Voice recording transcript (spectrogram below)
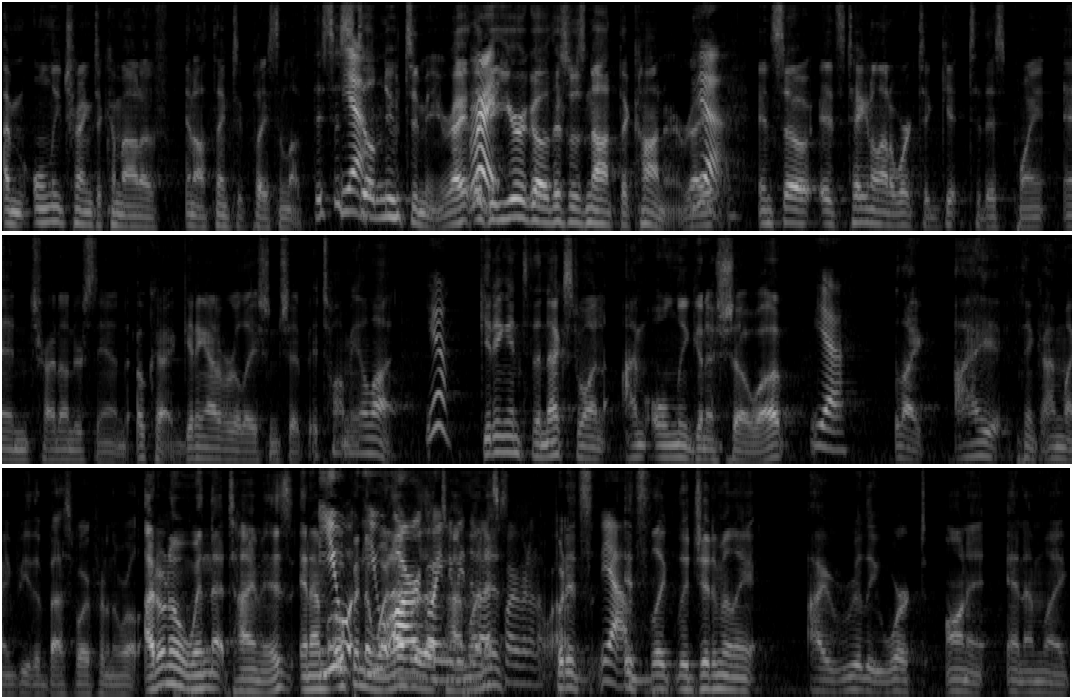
I'm only trying to come out of an authentic place in love. This is Yeah. still new to me, right? Like Right. a year ago, this was not the Connor, right? Yeah. And so it's taken a lot of work to get to this point and try to understand. Okay, getting out of a relationship, it taught me a lot. Yeah. Getting into the next one, I'm only gonna show up. Yeah. Like I think I might be the best boyfriend in the world. I don't know when that time is, and I'm You- open to you whenever are that going to be timeline the best is. boyfriend in the But it's Yeah. it's like legitimately, I really worked on it, and I'm like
